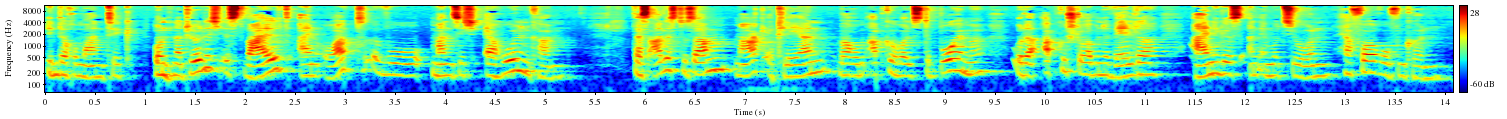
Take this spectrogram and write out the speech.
in der Romantik. Und natürlich ist Wald ein Ort, wo man sich erholen kann. Das alles zusammen mag erklären, warum abgeholzte Bäume oder abgestorbene Wälder einiges an Emotionen hervorrufen können.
